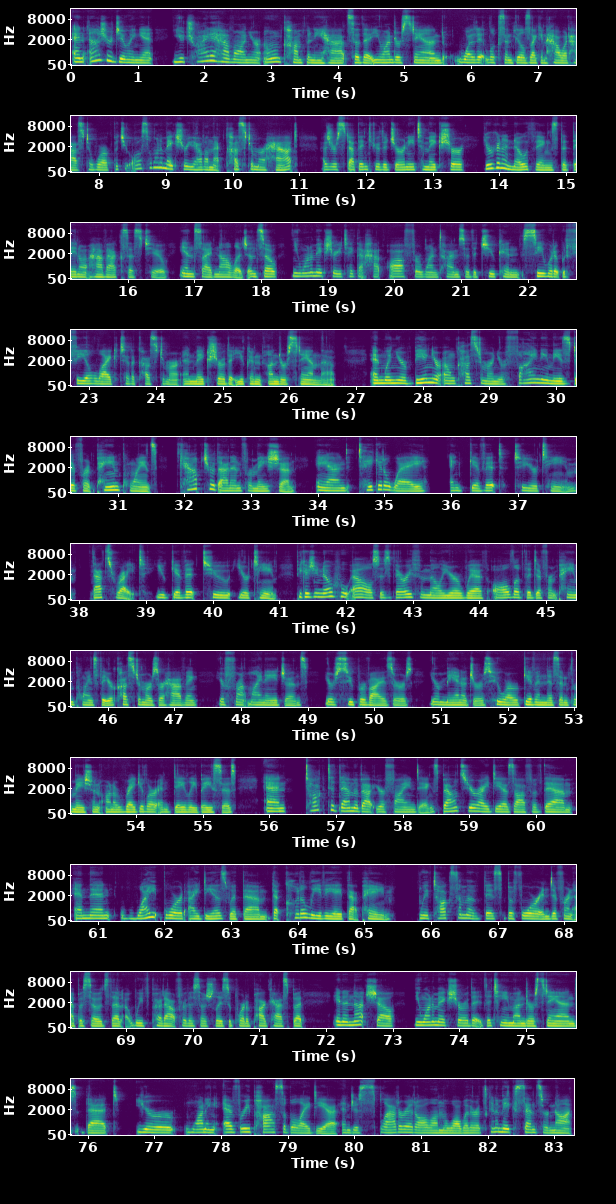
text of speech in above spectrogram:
And as you're doing it, you try to have on your own company hat so that you understand what it looks and feels like and how it has to work. But you also want to make sure you have on that customer hat as you're stepping through the journey to make sure you're going to know things that they don't have access to, inside knowledge. And so you want to make sure you take that hat off for one time so that you can see what it would feel like to the customer and make sure that you can understand that. And when you're being your own customer and you're finding these different pain points, capture that information and take it away and give it to your team. That's right. You give it to your team because you know who else is very familiar with all of the different pain points that your customers are having your frontline agents, your supervisors, your managers who are given this information on a regular and daily basis. And talk to them about your findings, bounce your ideas off of them, and then whiteboard ideas with them that could alleviate that pain. We've talked some of this before in different episodes that we've put out for the Socially Supportive podcast, but in a nutshell, you want to make sure that the team understands that you're wanting every possible idea and just splatter it all on the wall, whether it's going to make sense or not.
